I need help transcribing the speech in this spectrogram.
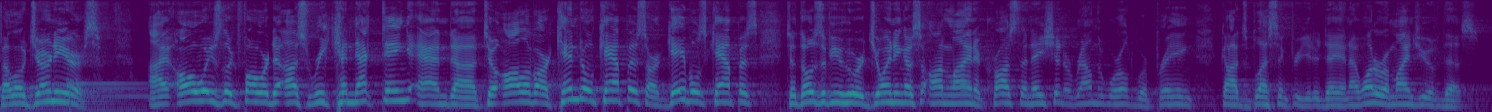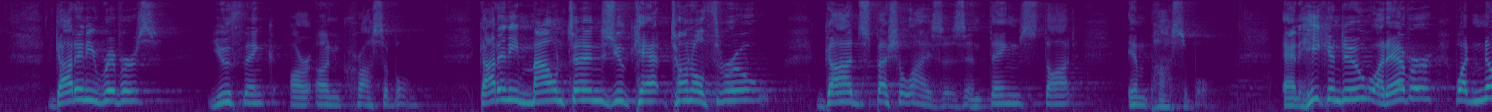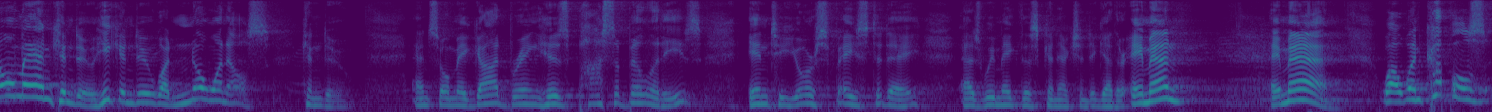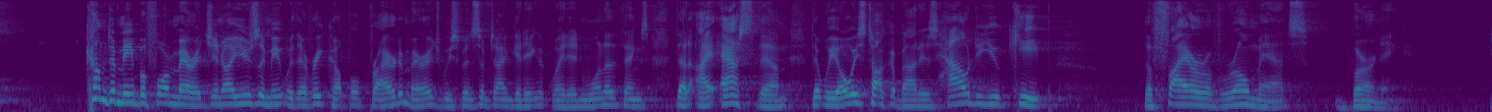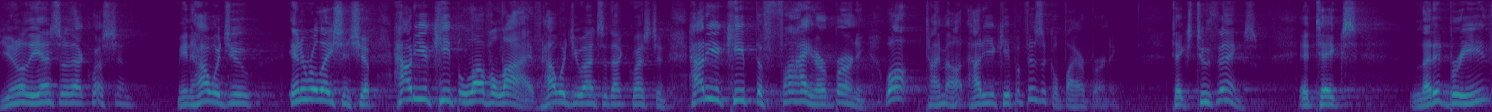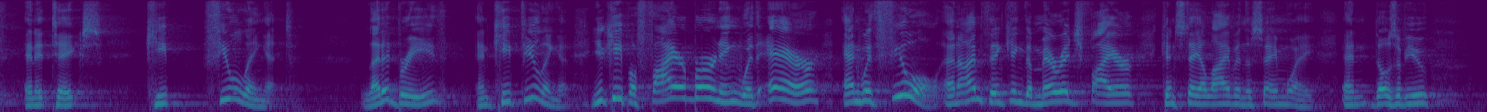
Fellow journeyers, I always look forward to us reconnecting and uh, to all of our Kendall campus, our Gables campus, to those of you who are joining us online across the nation, around the world. We're praying God's blessing for you today. And I want to remind you of this Got any rivers you think are uncrossable? Got any mountains you can't tunnel through? God specializes in things thought impossible. And he can do whatever, what no man can do. He can do what no one else can do. And so may God bring his possibilities into your space today as we make this connection together. Amen? Amen. Amen. Well, when couples come to me before marriage, you know, I usually meet with every couple prior to marriage. We spend some time getting acquainted. And one of the things that I ask them that we always talk about is how do you keep the fire of romance burning? Do you know the answer to that question? I mean, how would you, in a relationship, how do you keep love alive? How would you answer that question? How do you keep the fire burning? Well, time out. How do you keep a physical fire burning? It takes two things. It takes let it breathe, and it takes keep fueling it. Let it breathe, and keep fueling it. You keep a fire burning with air and with fuel. And I'm thinking the marriage fire can stay alive in the same way. And those of you,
